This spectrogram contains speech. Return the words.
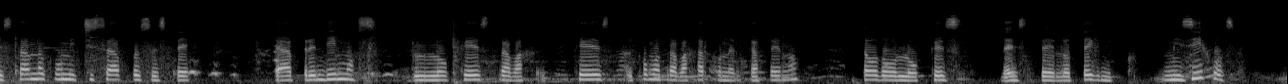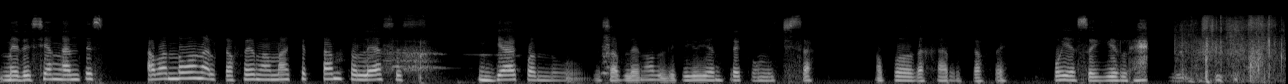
estando con Michisa, pues este, aprendimos lo que es trabajar, que es cómo trabajar con el café, ¿no? Todo lo que es este, lo técnico. Mis hijos me decían antes, abandona el café, mamá, ¿qué tanto le haces? Ya cuando les hablé, ¿no? Le digo, yo ya entré con mi no puedo dejar el café, voy a seguirle.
